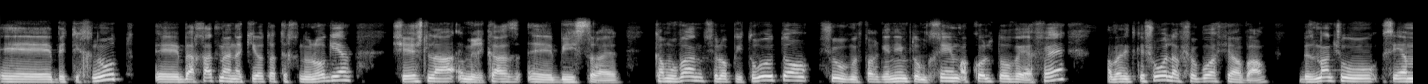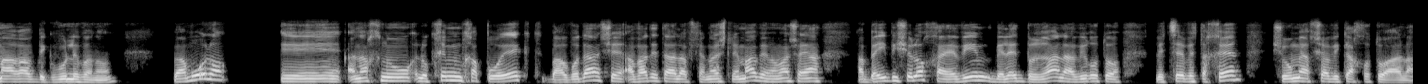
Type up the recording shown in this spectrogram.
אה, בתכנות אה, באחת מענקיות הטכנולוגיה שיש לה מרכז אה, בישראל. כמובן שלא פיטרו אותו, שוב, מפרגנים, תומכים, הכל טוב ויפה, אבל התקשרו אליו שבוע שעבר, בזמן שהוא סיים מארב בגבול לבנון, ואמרו לו, אה, אנחנו לוקחים ממך פרויקט בעבודה שעבדת עליו שנה שלמה וממש היה ה baby שלו, חייבים בלית ברירה להעביר אותו לצוות אחר, שהוא מעכשיו ייקח אותו הלאה.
